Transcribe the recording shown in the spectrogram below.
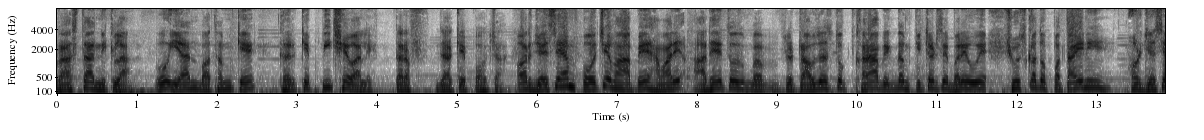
रास्ता निकला, वो यान बॉथम के घर के पीछे वाले तरफ़ जाके पहुँचा। और जैसे हम पहुँचे वहाँ पे, हमारे आधे तो ट्राउजर्स तो खराब एकदम कीचड़ से भरे हुए, शूज़ का तो पता ही नहीं। और जैसे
